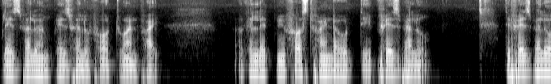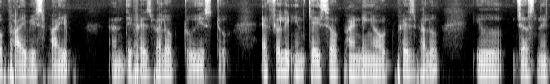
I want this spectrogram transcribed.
place value and face value for 2 and 5 okay let me first find out the face value. The face value of 5 is 5 and the face value of 2 is 2 actually in case of finding out face value you just need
